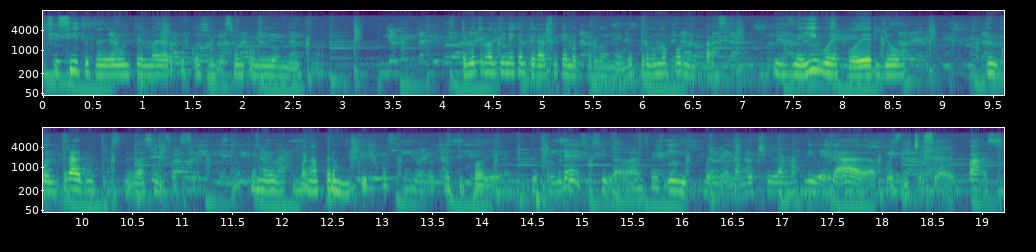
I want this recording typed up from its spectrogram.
necesito tener un tema de reconciliación conmigo misma. El otro no tiene que enterarse que lo perdoné, lo perdono por mi paz. Y desde ahí voy a poder yo encontrar otras nuevas sensaciones que me van a permitir pues, tener otro tipo de, progresos y de avances y bueno, la mochila más liberada, pues dicho sea de paso.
